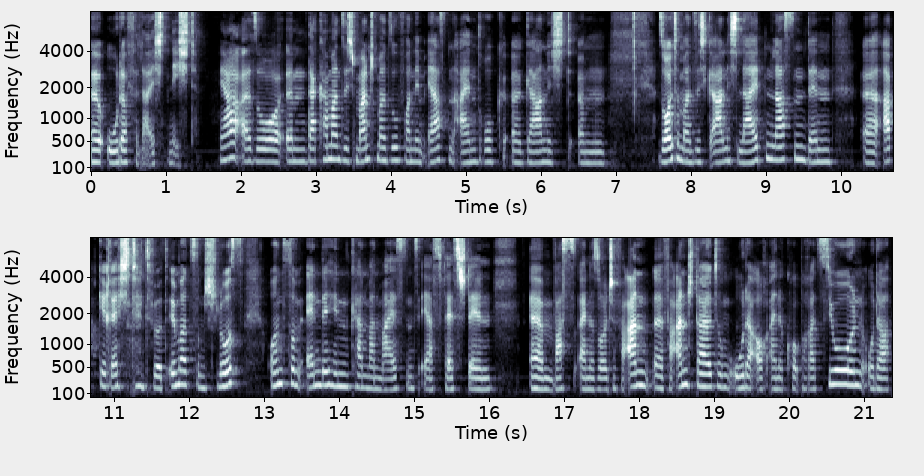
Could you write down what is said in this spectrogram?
äh, oder vielleicht nicht. Ja, also ähm, da kann man sich manchmal so von dem ersten Eindruck äh, gar nicht, ähm, sollte man sich gar nicht leiten lassen, denn äh, abgerechnet wird immer zum Schluss und zum Ende hin kann man meistens erst feststellen, ähm, was eine solche Veran äh, Veranstaltung oder auch eine Kooperation oder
